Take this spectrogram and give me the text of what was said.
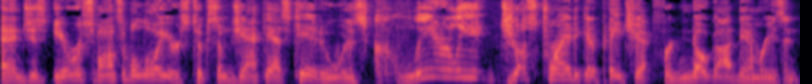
and just irresponsible lawyers took some jackass kid who was clearly just trying to get a paycheck for no goddamn reason.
